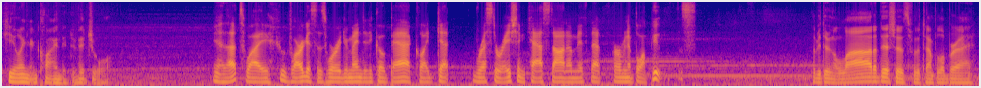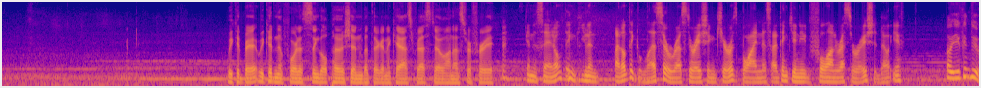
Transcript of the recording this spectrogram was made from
healing inclined individual. Yeah, that's why Vargas is worried. We might need to go back, like get restoration cast on him if that permanent block. dishes. I'll be doing a lot of dishes for the Temple of Bray. We could bear, we couldn't afford a single potion, but they're gonna cast Resto on us for free. Gonna say I don't think even I don't think lesser restoration cures blindness. I think you need full on restoration, don't you? Oh, you can do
